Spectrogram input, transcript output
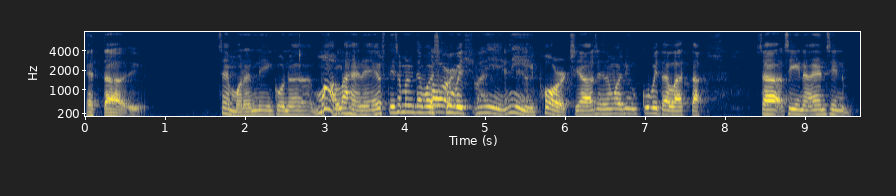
Että semmoinen niin kuin ö, maanläheinen just niin semmoinen, mitä voisi kuvitella. Niin, niin porch. Ja siinä voi niin kuin kuvitella, että sä siinä ensin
